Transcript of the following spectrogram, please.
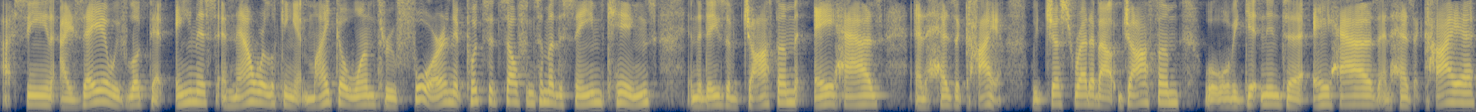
uh, seen Isaiah, we've looked at Amos, and now we're looking at Micah 1 through 4, and it puts itself in some of the same kings in the days of Jotham, Ahaz, and Hezekiah. We just read about Jotham. We'll, we'll be getting into Ahaz and Hezekiah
